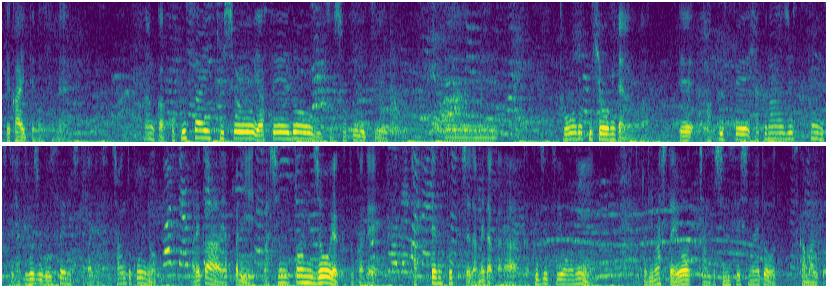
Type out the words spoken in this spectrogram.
って書いてますね。なんか国際希少野生動物植物、えー登録表みたいなのがあって剥製170センチと155センチって書いてますちゃんとこういうのあれかやっぱりワシントン条約とかで勝手に取っちゃダメだから学術用に取りましたよちゃんと申請しないと捕まると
